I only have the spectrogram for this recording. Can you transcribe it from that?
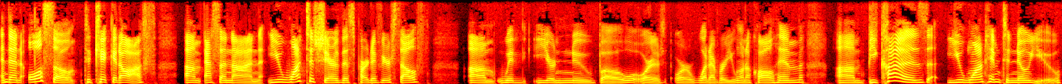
And then also to kick it off, um, S. Anon, you want to share this part of yourself um, with your new beau or or whatever you want to call him, um, because you want him to know you,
